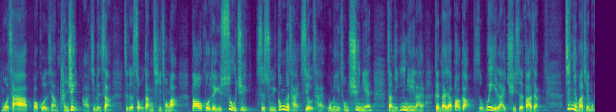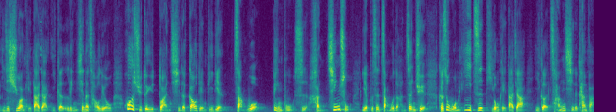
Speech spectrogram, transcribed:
摩擦，包括像腾讯啊，基本上这个首当其冲啊。包括对于数据是属于公有财、私有财，我们也从去年将近一年以来跟大家报告，这是未来趋势的发展。金钱报节目一直希望给大家一个领先的潮流，或许对于短期的高点低点掌握并不是很清楚，也不是掌握的很正确。可是我们一直提供给大家一个长期的看法，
